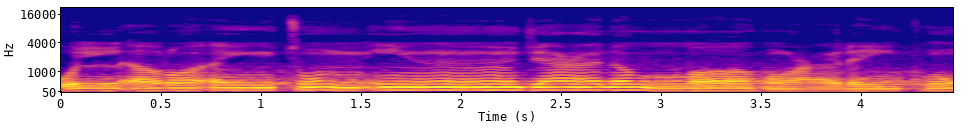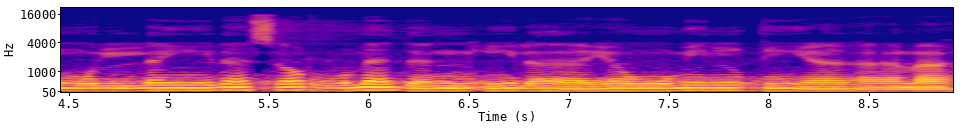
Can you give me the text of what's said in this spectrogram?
قل أرأيتم إن جعل الله عليكم الليل سرمدا إلى يوم القيامة؟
